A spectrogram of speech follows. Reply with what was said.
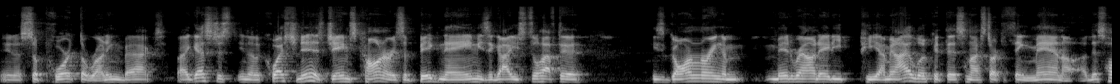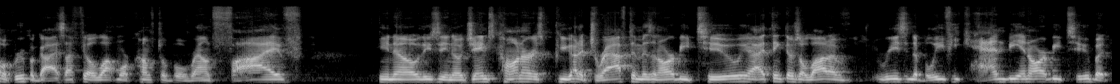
you know, support the running backs. I guess just you know the question is James Conner is a big name. He's a guy you still have to. He's garnering a mid round ADP. I mean, I look at this and I start to think, man, uh, this whole group of guys, I feel a lot more comfortable round five. You know, these, you know, James Conner is, you got to draft him as an RB2. Yeah, I think there's a lot of reason to believe he can be an RB2, but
